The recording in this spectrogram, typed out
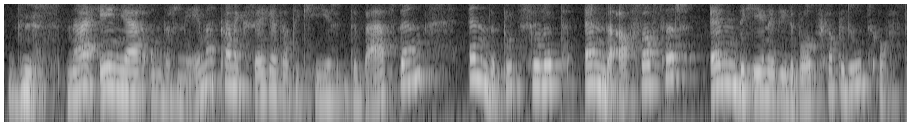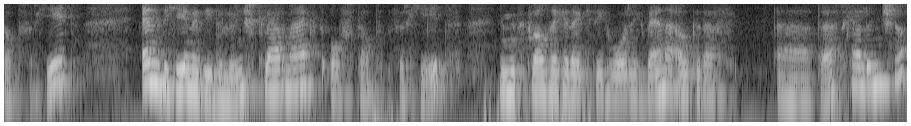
Dus na één jaar ondernemen kan ik zeggen dat ik hier de baas ben en de poetshulp en de afwasser en degene die de boodschappen doet of dat vergeet en degene die de lunch klaarmaakt of dat vergeet. Nu moet ik wel zeggen dat ik tegenwoordig bijna elke dag uh, thuis ga lunchen.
